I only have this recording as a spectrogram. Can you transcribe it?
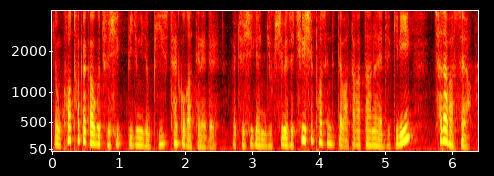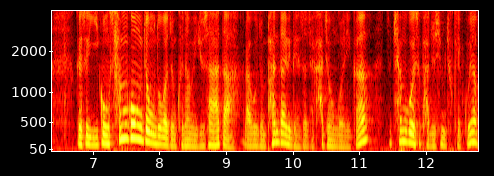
좀 쿼터백하고 주식 비중이 좀 비슷할 것 같은 애들. 그러니까 주식이 한 60에서 70%대 왔다 갔다 하는 애들끼리 찾아봤어요. 그래서 2030 정도가 좀 그나마 유사하다라고 좀 판단이 돼서 제가 가져온 거니까 좀 참고해서 봐주시면 좋겠고요.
